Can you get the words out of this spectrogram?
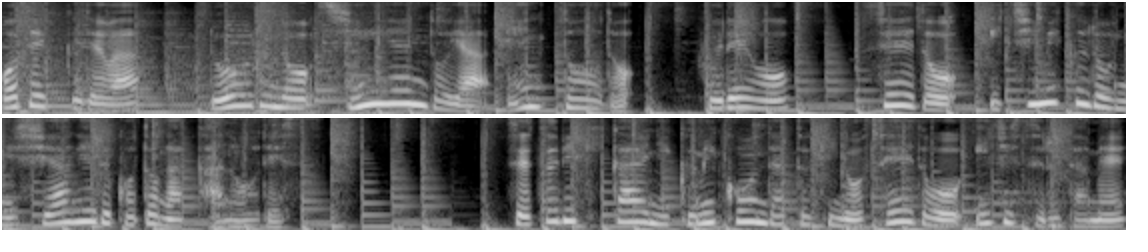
オテックではロールの深円度や円筒度触れを精度1ミクロンに仕上げることが可能です。設備機械に組み込んだ時の精度を維持するため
